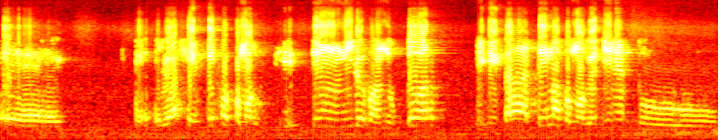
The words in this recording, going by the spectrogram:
eh, el Valle de Espejos, como que tiene un hilo conductor y que cada tema como que tiene su,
